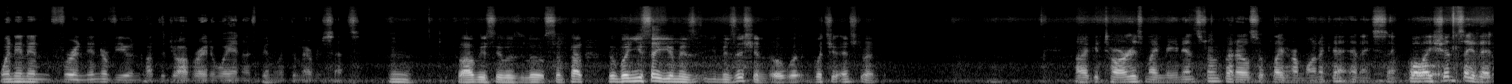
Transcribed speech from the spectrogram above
Went in, in for an interview and got the job right away, and I've been with them ever since. so obviously it was a little sympathetic. When you say you're a mus- musician, what's your instrument? Uh, guitar is my main instrument, but I also play harmonica and I sing. Well, I should say that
